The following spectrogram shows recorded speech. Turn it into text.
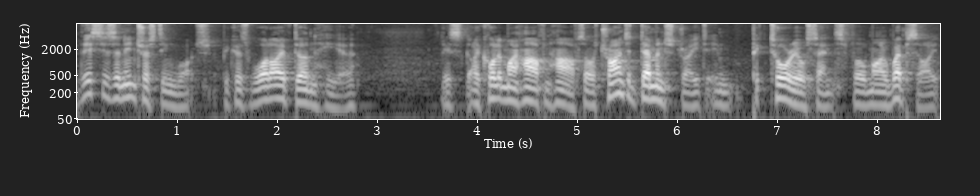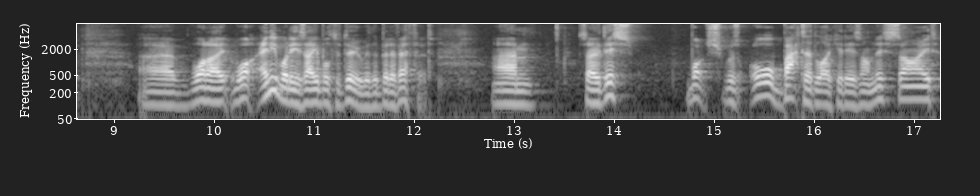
this is an interesting watch because what I've done here is I call it my half and half. So I was trying to demonstrate in pictorial sense for my website uh, what I what anybody is able to do with a bit of effort. Um, so this watch was all battered like it is on this side,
